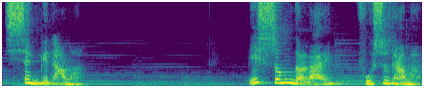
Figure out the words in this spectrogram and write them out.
献给他吗？一生的来服侍他吗？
